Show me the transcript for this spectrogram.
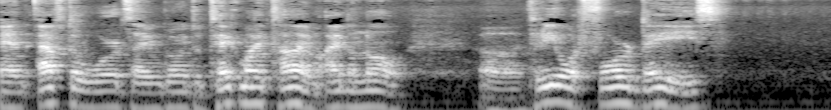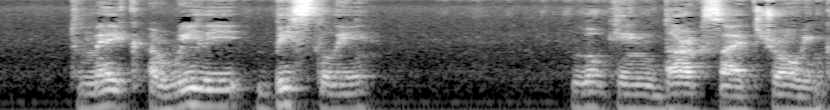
and afterwards I'm going to take my time I don't know uh, three or four days to make a really beastly looking Darkseid drawing.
